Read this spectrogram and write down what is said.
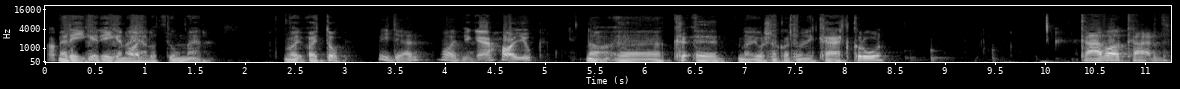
Mert régen, régen ajánlottunk már. Vagy, vagytok? Igen, vagy. Igen, halljuk. Na, ö, k, ö, na gyorsan akartam mondani, Card Crawl. Kával, card.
